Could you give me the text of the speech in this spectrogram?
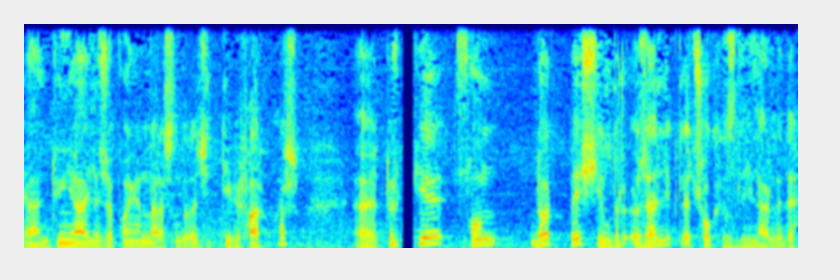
Yani dünya ile Japonya'nın arasında da ciddi bir fark var. Ee, Türkiye son 4-5 yıldır özellikle çok hızlı ilerledi.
